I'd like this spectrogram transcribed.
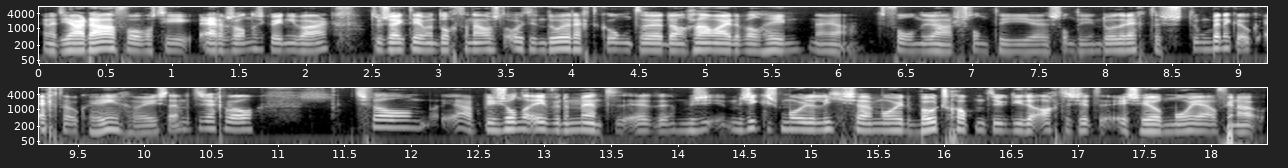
En het jaar daarvoor was hij ergens anders, ik weet niet waar. Toen zei ik tegen mijn dochter, nou als het ooit in Dordrecht komt, uh, dan gaan wij er wel heen. Nou ja, het volgende jaar stond hij, stond hij in Dordrecht. Dus toen ben ik ook echt ook heen geweest. En het is echt wel, het is wel ja, een bijzonder evenement. De muziek, muziek is mooi, de liedjes zijn mooi. De boodschap natuurlijk die erachter zit is heel mooi. Ja. Of je nou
